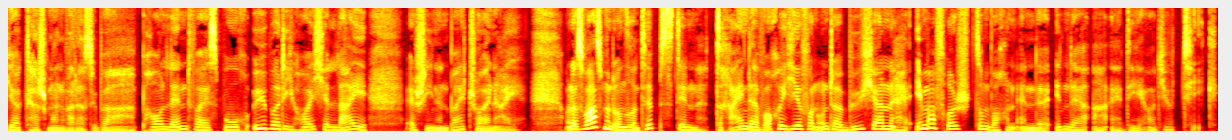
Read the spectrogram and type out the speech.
Jörg Taschmann war das über Paul Lendweis Buch Über die Heuchelei, erschienen bei Joinei. Und das war's mit unseren Tipps, den dreien der Woche hier von Unterbüchern, immer frisch zum Wochenende in der ARD Audiothek.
